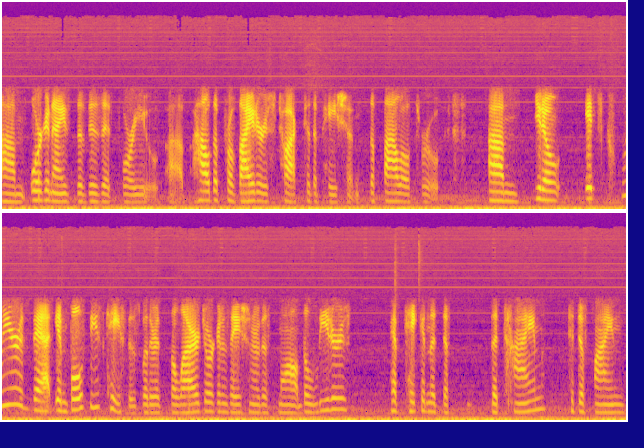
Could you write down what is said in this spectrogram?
um, organize the visit for you, uh, how the providers talk to the patients, the follow through. Um, you know, it's clear that in both these cases, whether it's the large organization or the small, the leaders have taken the def- the time to define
